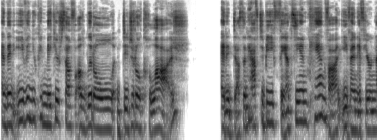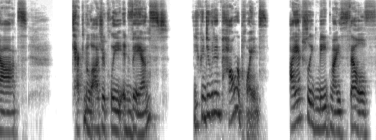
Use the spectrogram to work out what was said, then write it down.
And then, even you can make yourself a little digital collage and it doesn't have to be fancy in Canva, even if you're not technologically advanced. You can do it in PowerPoint. I actually made myself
